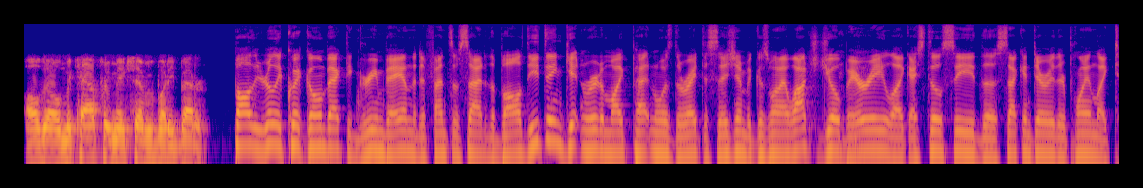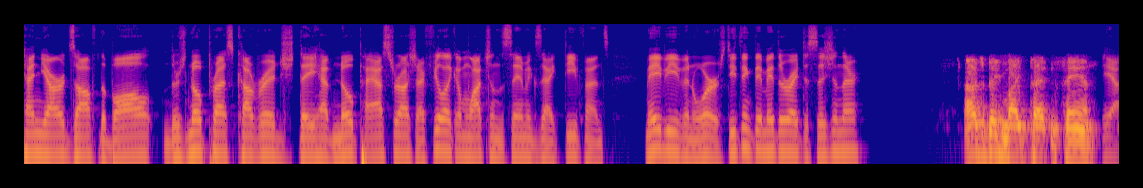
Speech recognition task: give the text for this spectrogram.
Although McCaffrey makes everybody better. Baldy, really quick, going back to Green Bay on the defensive side of the ball. Do you think getting rid of Mike Pettine was the right decision? Because when I watch Joe Barry, like I still see the secondary, they're playing like 10 yards off the ball. There's no press coverage. They have no pass rush. I feel like I'm watching the same exact defense, maybe even worse. Do you think they made the right decision there? I was a big Mike Pettine fan. Yeah.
